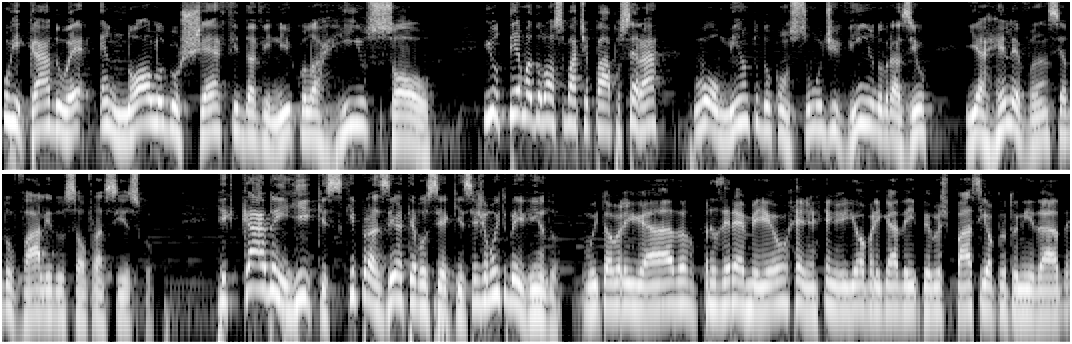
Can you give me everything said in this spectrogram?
O Ricardo é enólogo-chefe da vinícola Rio Sol. E o tema do nosso bate-papo será o aumento do consumo de vinho no Brasil e a relevância do Vale do São Francisco. Ricardo Henriques, que prazer ter você aqui. Seja muito bem-vindo. Muito obrigado. O prazer é meu e obrigado aí pelo espaço e oportunidade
